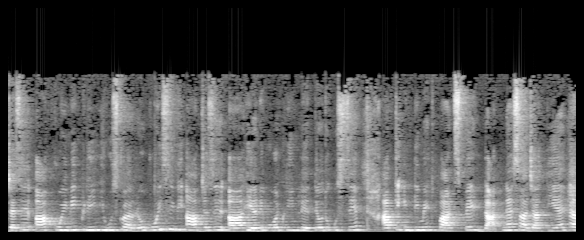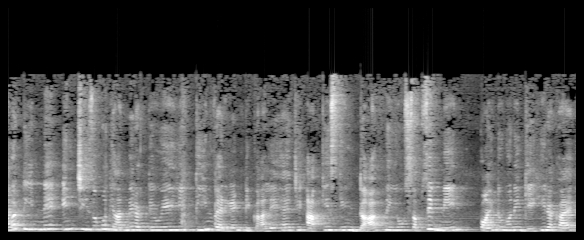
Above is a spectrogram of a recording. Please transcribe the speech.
जैसे आप कोई भी क्रीम यूज़ कर रहे हो, कोई सी भी आप जैसे हेयर रिमूवर क्रीम लेते हो तो उससे आपके इंटीमेट पार्ट्स पे डार्कनेस आ जाती है। एवर टीन ने इन चीज़ों को ध्यान में रखते हुए ये तीन वेरिएंट निकाले हैं, जी, आपकी स्किन डार्क नहीं हो, सबसे मेन पॉइंट उन्होंने ये ही रखा है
